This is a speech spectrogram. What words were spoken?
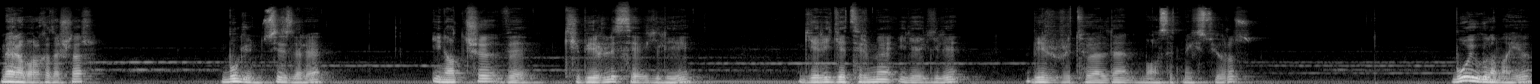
Merhaba arkadaşlar. Bugün sizlere inatçı ve kibirli sevgiliyi geri getirme ile ilgili bir ritüelden bahsetmek istiyoruz. Bu uygulamayı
